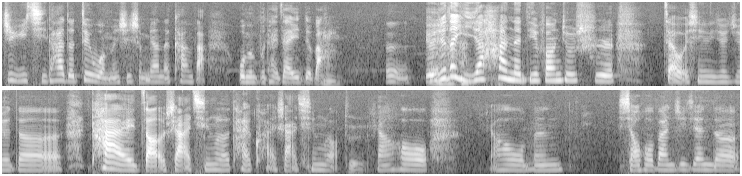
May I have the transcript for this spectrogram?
至于其他的对我们是什么样的看法，我们不太在意，对吧？嗯嗯，我觉得遗憾的地方就是，在我心里就觉得太早杀青了，太快杀青了。对，然后，然后我们小伙伴之间的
